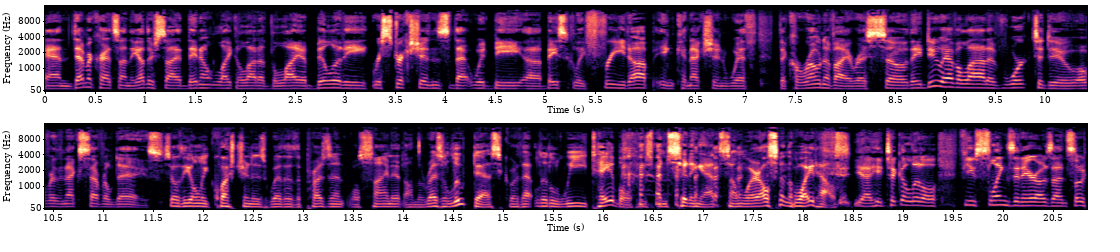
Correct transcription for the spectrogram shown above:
And Democrats on the other side, they don't like a lot of the liability restrictions that would be uh, basically freed up in connection with the coronavirus. So they do have a lot of work to do over the next several days. So the only question is whether the president will sign it on the Resolute desk or that little wee table he's been sitting at somewhere else in the White House. Yeah, he took a little few slings and arrows on social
